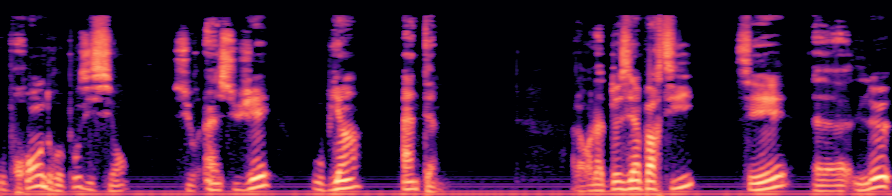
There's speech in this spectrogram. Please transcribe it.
ou prendre position sur un sujet ou bien un thème. Alors la deuxième partie, c'est euh, le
